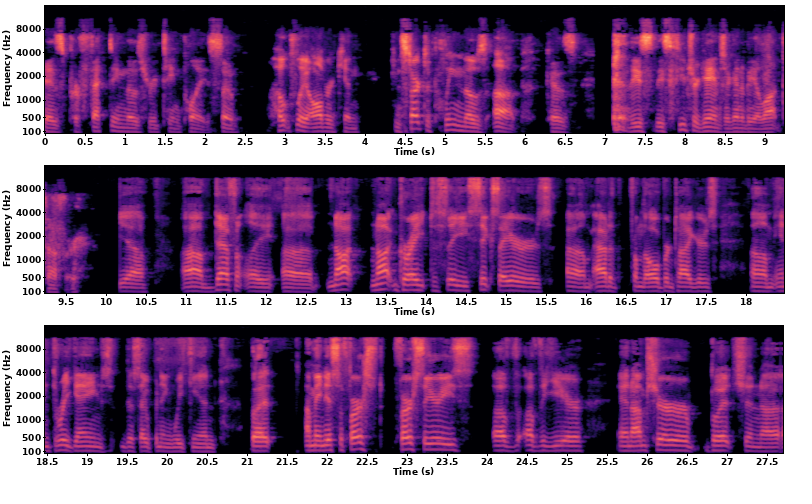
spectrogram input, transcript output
is perfecting those routine plays. So hopefully Auburn can can start to clean those up because these these future games are going to be a lot tougher. Yeah, um, definitely. Uh, not not great to see six errors um, out of from the Auburn Tigers um, in three games this opening weekend. But I mean, it's the first first series of of the year and I'm sure Butch and uh,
